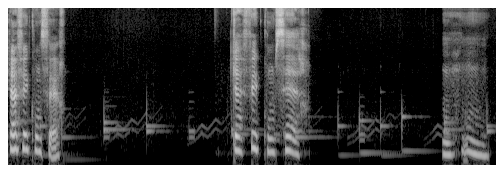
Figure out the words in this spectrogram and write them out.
Café-concert. Café-concert. Mhm.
